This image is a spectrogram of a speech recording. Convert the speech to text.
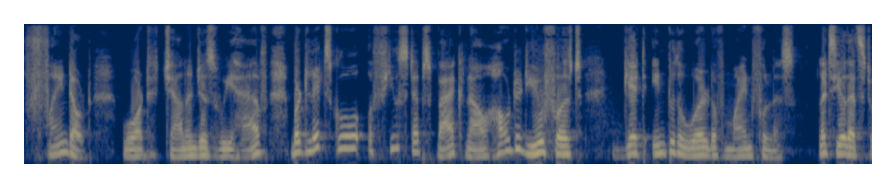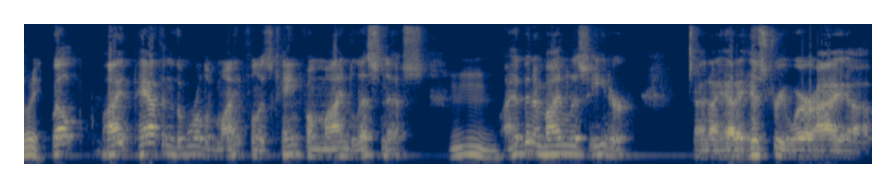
find out what challenges we have. But let's go a few steps back now. How did you first get into the world of mindfulness? Let's hear that story. Well, my path into the world of mindfulness came from mindlessness. Mm. I had been a mindless eater and I had a history where I uh,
